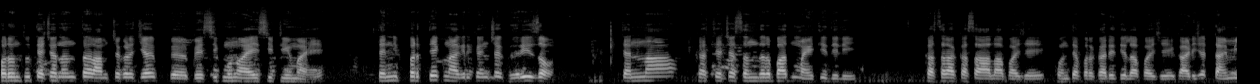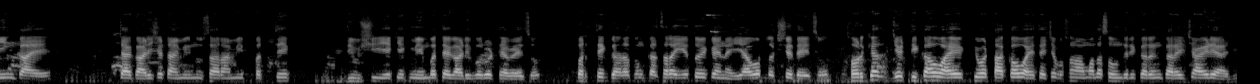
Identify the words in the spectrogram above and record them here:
परंतु त्याच्यानंतर आमच्याकडे जे बेसिक म्हणून आय सी टीम आहे त्यांनी प्रत्येक नागरिकांच्या घरी जाऊन त्यांना कचऱ्याच्या संदर्भात माहिती दिली. कचरा कसा आला पाहिजे कोणत्या प्रकारे दिला पाहिजे गाडीचा टायमिंग काय आहे त्या गाडीच्या टायमिंगनुसार आम्ही प्रत्येक दिवशी एक एक मेंबर त्या गाडीबरोबर ठेवायचो. प्रत्येक घरातून कचरा येतोय काय नाही यावर लक्ष द्यायचो. थोडक्यात जे टिकाऊ आहे किंवा टाकाऊ आहे त्याच्यापासून आम्हाला सौंदर्यीकरण करायची आयडिया आली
